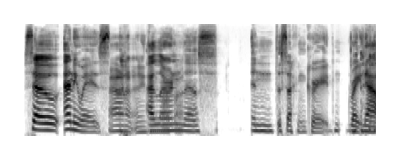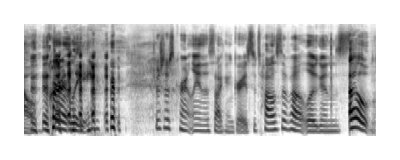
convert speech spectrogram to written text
So anyways, I don't know anything I learned this in the second grade right now currently. Trisha's currently in the second grade. So tell us about Logan's. Oh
